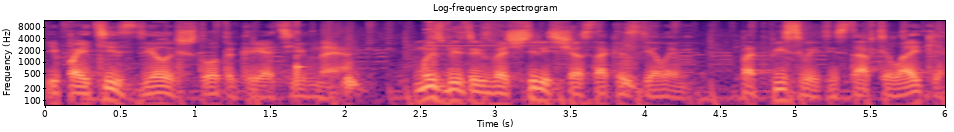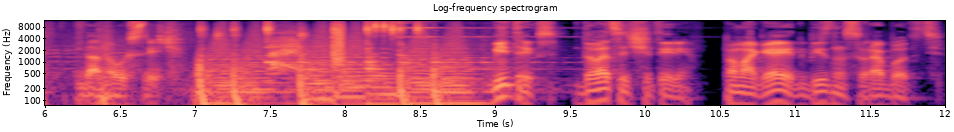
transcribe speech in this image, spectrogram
и пойти сделать что-то креативное. Мы с Bittrex24 сейчас так и сделаем. Подписывайтесь, ставьте лайки. До новых встреч. Bittrex 24 помогает бизнесу работать.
